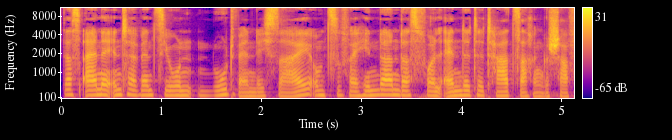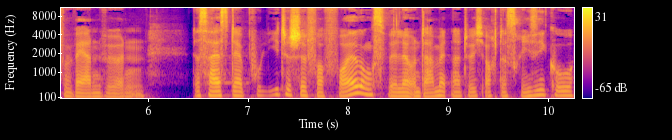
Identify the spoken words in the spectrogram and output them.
dass eine Intervention notwendig sei, um zu verhindern, dass vollendete Tatsachen geschaffen werden würden. Das heißt, der politische Verfolgungswille und damit natürlich auch das Risiko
